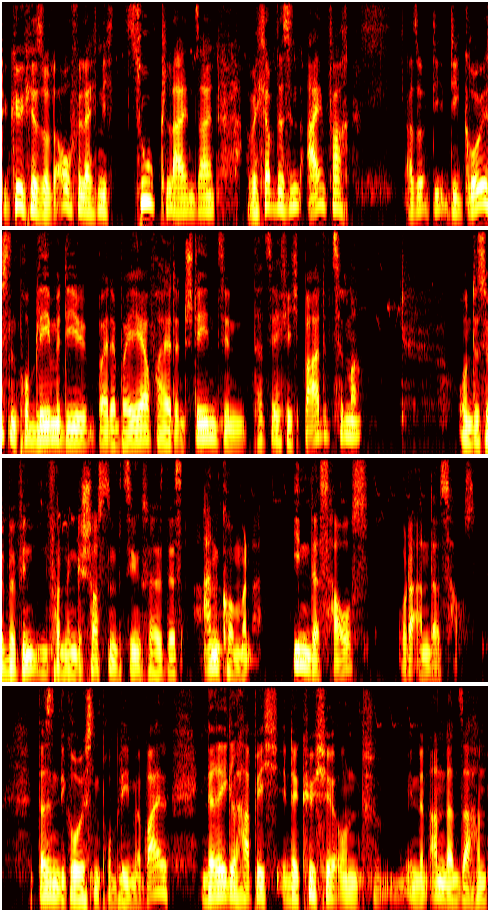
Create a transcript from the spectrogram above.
Die Küche sollte auch vielleicht nicht zu klein sein, aber ich glaube, das sind einfach also die, die größten Probleme, die bei der Barrierefreiheit entstehen, sind tatsächlich Badezimmer und das Überwinden von den Geschossen beziehungsweise das Ankommen in das Haus oder an das Haus. Das sind die größten Probleme, weil in der Regel habe ich in der Küche und in den anderen Sachen,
